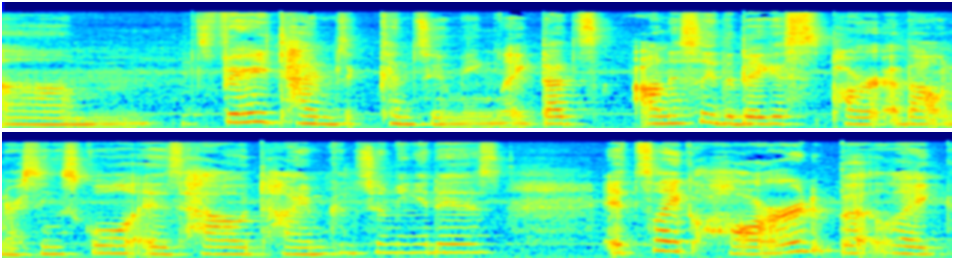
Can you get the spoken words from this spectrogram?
Um, it's very time consuming. Like that's honestly the biggest part about nursing school is how time consuming it is. It's like hard, but like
